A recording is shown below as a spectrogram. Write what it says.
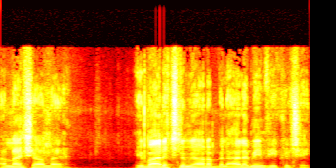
الله إن شاء الله يبارك لهم يا رب العالمين في كل شيء.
